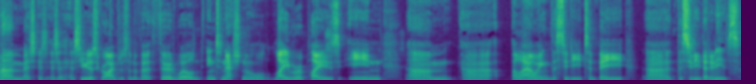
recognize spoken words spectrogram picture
um, as, as, as you described, as sort of a third world international labour plays in um, uh, allowing the city to be uh, the city that it is.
